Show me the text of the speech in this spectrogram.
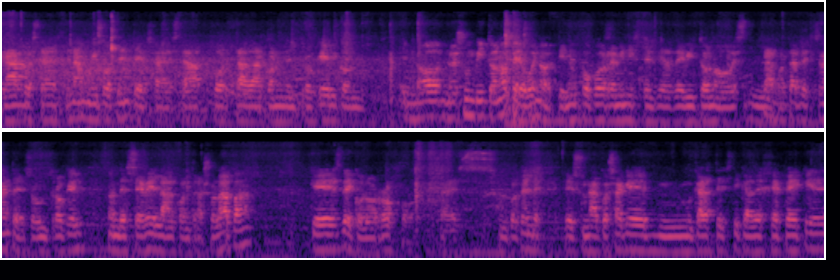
una puesta en escena muy potente. O sea, está portada con el troquel, con, no, no es un bitono, pero bueno, tiene un poco reminiscencias de bitono. Es la portada precisamente es un troquel donde se ve la contrasolapa, que es de color rojo. O sea, es muy potente. Es una cosa que muy característica de GP que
